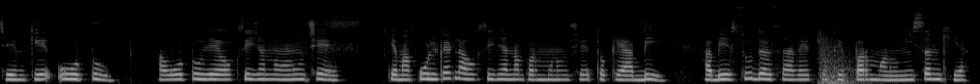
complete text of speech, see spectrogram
જેમ કે ઓ ટુ આ ઓ ટુ જે ઓક્સિજનનો અણુ છે, તેમાં કુલ કેટલા ઓક્સિજનના પરમાણુ છે? તો કે આ બે. આ બે શું દર્શાવે? તો કે પરમાણુની સંખ્યા.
